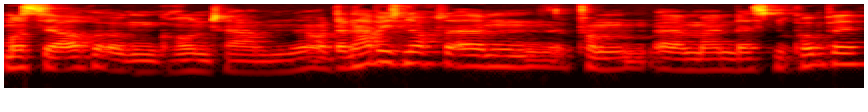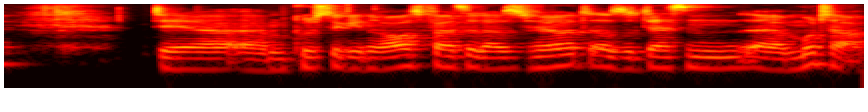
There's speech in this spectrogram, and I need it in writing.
Muss ja auch irgendeinen Grund haben. Ne? Und dann habe ich noch ähm, von äh, meinem besten Kumpel, der ähm, Grüße gehen raus, falls er das hört, also dessen äh, Mutter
